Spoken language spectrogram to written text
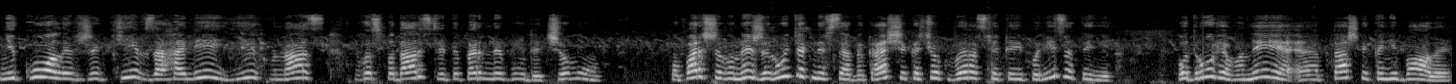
ніколи в житті взагалі їх в нас в господарстві тепер не буде. Чому? По-перше, вони жируть як не в себе, краще качок виростити і порізати їх. По-друге, вони е, пташки канібали.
